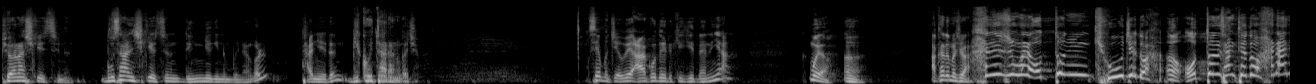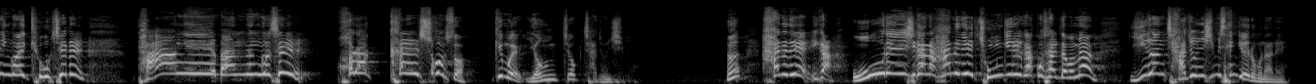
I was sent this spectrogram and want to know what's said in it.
변화시킬 수 있는 무산시킬 수 있는 능력 있는 분이라는 걸 다니엘은 믿고 있다는 거죠. 세 번째 왜 알고도 이렇게 기대느냐? 뭐야? 어. 아까도 말했지만 한 순간에 어떤 교제도 어, 떤 상태도 하나님과의 교제를 방해받는 것을 허락할 수가 없어. 그게 뭐야? 영적 자존심이야. 어? 하늘에, 그러니까 오랜 시간 하늘의 종기를 갖고 살다 보면 이런 자존심이 생겨 여러분 안에.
